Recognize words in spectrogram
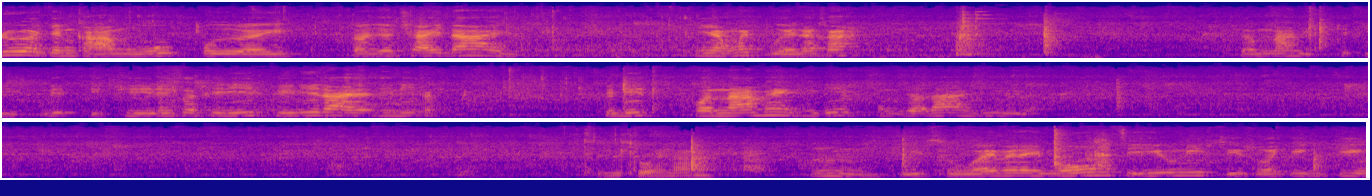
เรื่อยๆจนขาหมูเปื่อยเราจะใช้ได้นี่ ยังไม่เปื่อยนะคะเติมน้ำอีกอีกนิดอีกทีนึงก็ทีนี้ทีนี้ได้แล้วทีนี้ก็ทีนี้พอน้ำแห้งทีนี้คงจะได้ที่สีสวยนะ อืม สีสวยไม่ได้โม้สีอิ้วนี่สีสวยจริง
